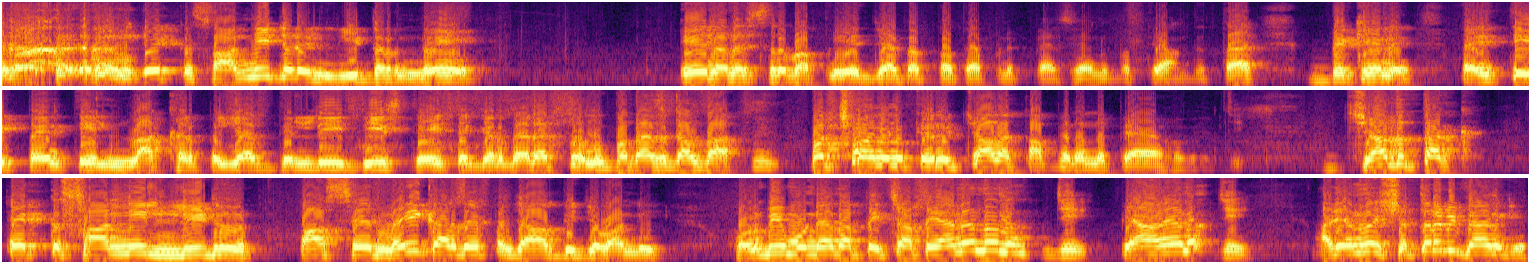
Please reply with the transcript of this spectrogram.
ਇਹ ਕਿਸਾਨੀ ਜਿਹੜੇ ਲੀਡਰ ਨੇ ਇਹਨਾਂ ਨੇ ਸਿਰਫ ਆਪਣੀਆਂ ਜਾਇਦਾਦਾਂ ਤੇ ਆਪਣੇ ਪੈਸਿਆਂ ਨੂੰ ਧਿਆਨ ਦਿੱਤਾ ਵਿਕੇ ਨੇ 35 35 ਲੱਖ ਰੁਪਈਆ ਦਿੱਲੀ ਦੀ ਸਟੇਜ ਤੇ ਗਿਰਦਾ ਰਿਹਾ। ਤੁਹਾਨੂੰ ਪਤਾ ਇਸ ਗੱਲ ਦਾ? ਪੁੱਛੋ ਇਹਨਾਂ ਨੂੰ ਕਿਹਨੂੰ ਚਾਹ ਦਾ ਕੱਪ ਇਹਨਾਂ ਨੇ ਪਿਆਇਆ ਹੋਵੇ। ਜਦ ਤੱਕ ਇਹ ਕਿਸਾਨੀ ਲੀਡਰ ਪਾਸੇ ਨਹੀਂ ਕਰਦੇ ਪੰਜਾਬ ਦੀ ਜਵਾਨੀ ਹੁਣ ਵੀ ਮੁੰਡਿਆਂ ਦਾ ਪਿੱਛਾ ਪਿਆ ਨਾ ਇਹਨਾਂ ਦਾ? ਜੀ। ਪਿਆ ਹੋਇਆ ਨਾ? ਜੀ। ਅਜੇ ਇਹਨਾਂ ਦੇ ਛੱਤਰ ਵੀ ਪੈਣਗੇ।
